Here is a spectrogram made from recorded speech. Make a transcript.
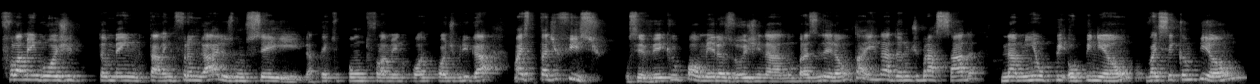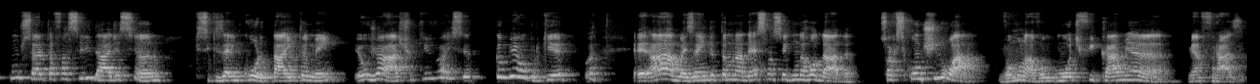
Flamengo hoje também está em frangalhos, não sei até que ponto o Flamengo pode, pode brigar, mas está difícil. Você vê que o Palmeiras hoje na, no Brasileirão está aí nadando de braçada. Na minha opinião, vai ser campeão com certa facilidade esse ano. Que se quiserem cortar aí também, eu já acho que vai ser campeão, porque é, ah, mas ainda estamos na 12 segunda rodada. Só que se continuar, vamos lá, vamos modificar minha, minha frase.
